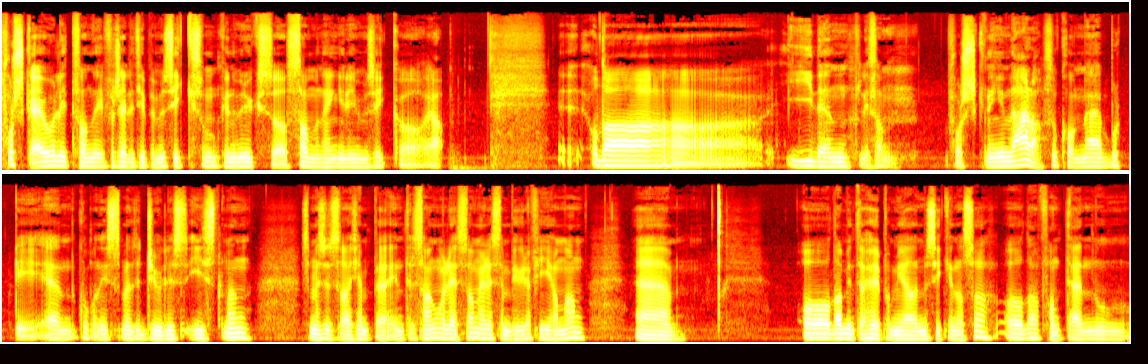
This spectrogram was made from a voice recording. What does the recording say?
forska jeg jo litt sånn i forskjellige typer musikk som kunne brukes, og sammenhenger i musikk og ja. Eh, Og da, i den liksom forskningen der, da, så kom jeg borti en komponist som heter Julius Eastman, som jeg syntes var kjempeinteressant å lese om. Jeg leste en biografi om han. Eh, og da begynte jeg å høre på mye av den musikken også, og da fant jeg noe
